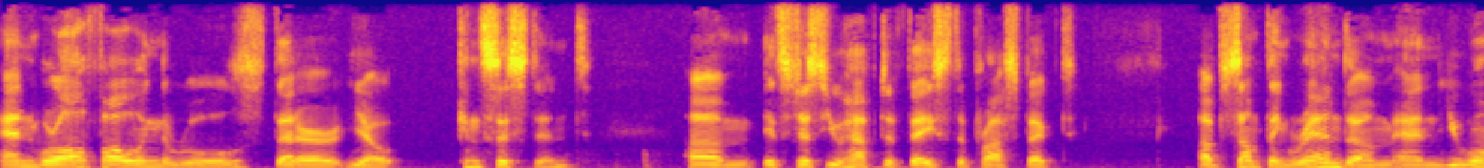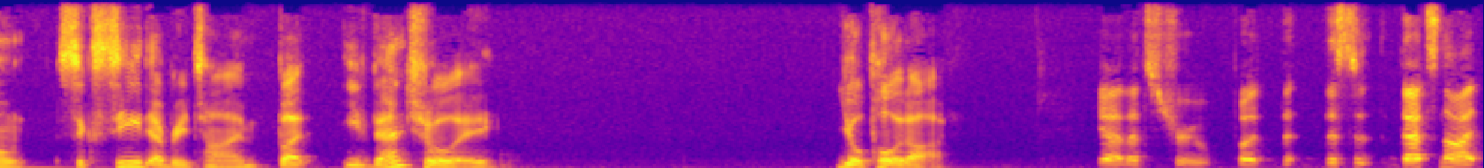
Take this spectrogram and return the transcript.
and we're all following the rules that are you know consistent. Um, it's just you have to face the prospect of something random, and you won't succeed every time, but eventually you'll pull it off. Yeah, that's true, but th- this is that's not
